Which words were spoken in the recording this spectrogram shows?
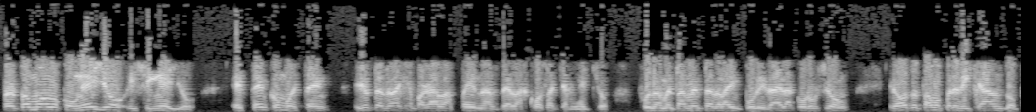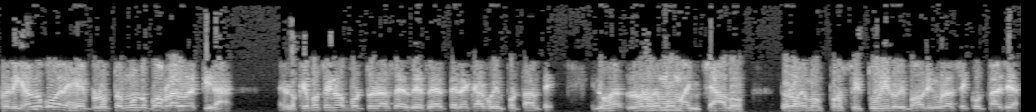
Pero de todo modo, con ellos y sin ellos, estén como estén, ellos tendrán que pagar las penas de las cosas que han hecho, fundamentalmente de la impunidad y la corrupción. Y nosotros estamos predicando, predicando con el ejemplo, no todo el mundo puede hablar de honestidad. En lo que hemos tenido la oportunidad de, de, de tener cargos importantes y no, no nos hemos manchado, no nos hemos prostituido y bajo ninguna circunstancia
